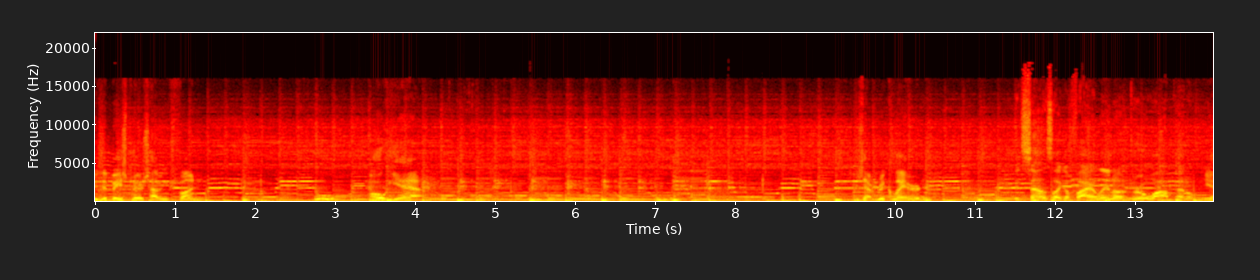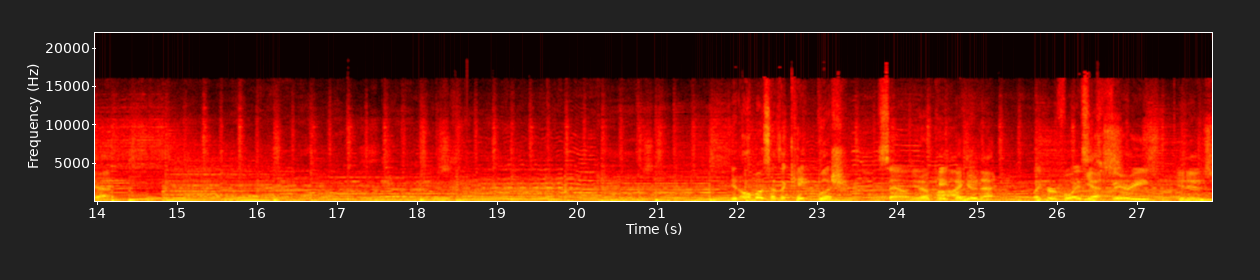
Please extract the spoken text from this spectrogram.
Do the bass players having fun? Ooh. Oh yeah. Is that Rick Laird? It sounds like a violin on, through a wah pedal. Yeah. It almost has a Kate Bush sound, you know? Kate Uh, I hear that. Like her voice Yes. is very It is.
